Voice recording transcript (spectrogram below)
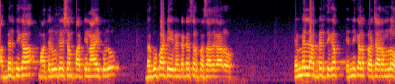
అభ్యర్థిగా మా తెలుగుదేశం పార్టీ నాయకులు దగ్గుపాటి వెంకటేశ్వర ప్రసాద్ గారు ఎమ్మెల్యే అభ్యర్థిగా ఎన్నికల ప్రచారంలో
